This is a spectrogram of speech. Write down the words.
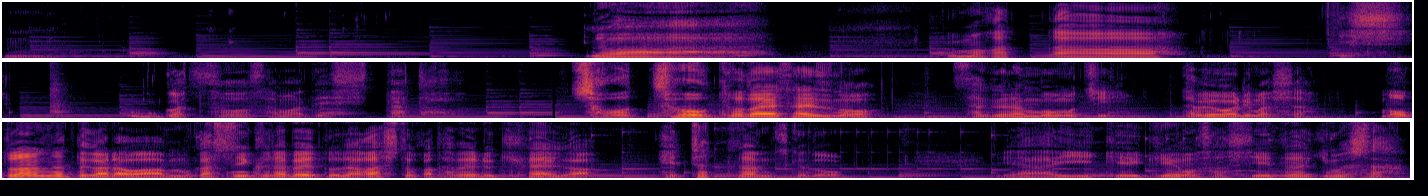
うん。うわー。うまかったー。よし。ごちそうさまでしたと。超超巨大サイズのさくらんぼ餅食べ終わりました。まあ、大人になってからは昔に比べると駄菓子とか食べる機会が減っちゃってたんですけど、いやー、いい経験をさせていただきました。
